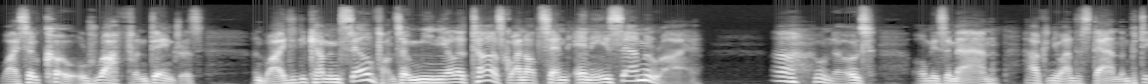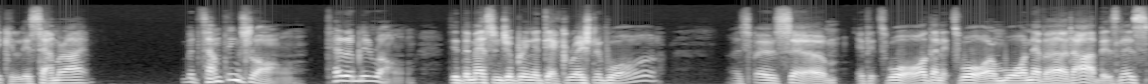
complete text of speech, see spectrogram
Why so cold, rough, and dangerous? And why did he come himself on so menial a task? Why not send any samurai? Ah, who knows? Omi's a man. How can you understand them, particularly samurai? But something's wrong, terribly wrong. Did the messenger bring a declaration of war? I suppose so. If it's war, then it's war, and war never hurt our business.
